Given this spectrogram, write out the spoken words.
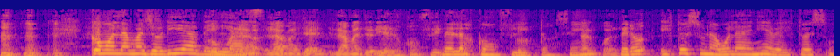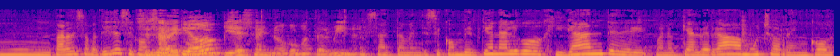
Como la mayoría de las... La, mayoría de los conflictos. De los conflictos, ah, sí. Pero esto es una bola de nieve, esto es un par de zapatillas, se convirtió... Se sabe cómo empieza y no cómo termina. Exactamente, se convirtió en algo gigante, de bueno que albergaba mucho rencor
